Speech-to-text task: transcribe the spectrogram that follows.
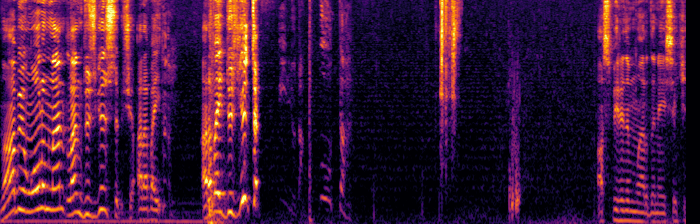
Ne yapıyorsun oğlum lan? Lan düzgün sür şu arabayı. Arabayı düzgün sür. Aspirinim vardı neyse ki.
